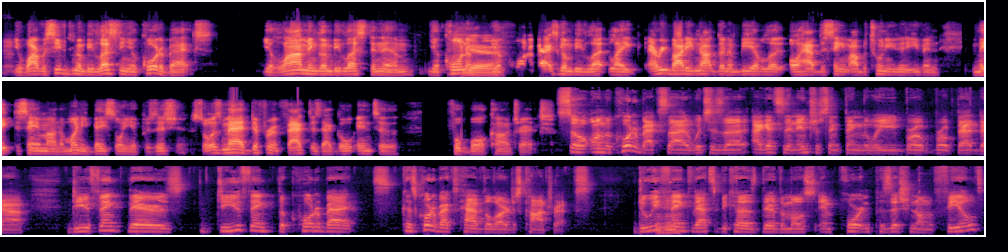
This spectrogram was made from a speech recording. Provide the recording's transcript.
Yeah. Your wide receivers gonna be less than your quarterbacks. Your linemen gonna be less than them. Your corner, Yeah. your cornerback's gonna be le- like everybody not gonna be able to or have the same opportunity to even make the same amount of money based on your position. So it's mad different factors that go into football contracts. So on the quarterback side, which is a I guess an interesting thing the way you broke broke that down. Do you think there's do you think the quarterbacks cuz quarterbacks have the largest contracts. Do we Mhm. think that's because they're the most important position on the field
